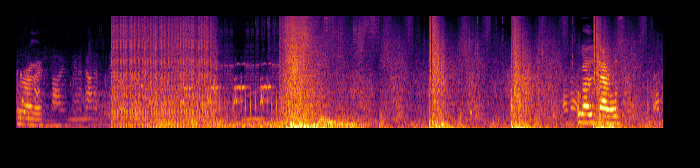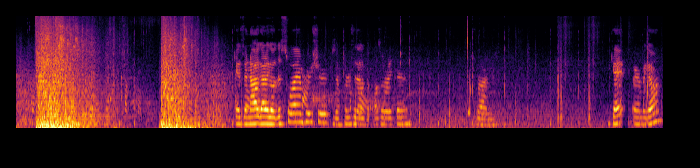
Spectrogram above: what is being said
Where are they? Oh god, there's barrels. Okay, so now I gotta go this way, I'm pretty sure, because I'm pretty sure that was the puzzle right there. Run. Okay, where am I going?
